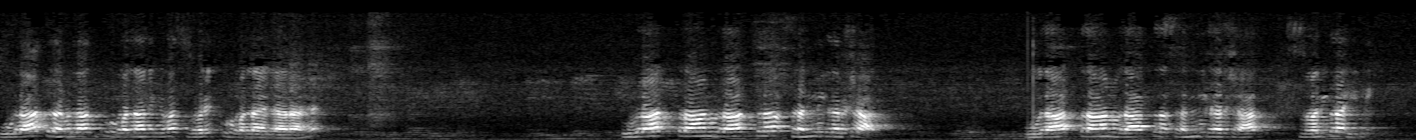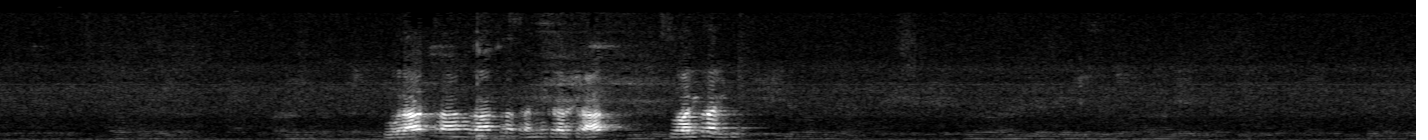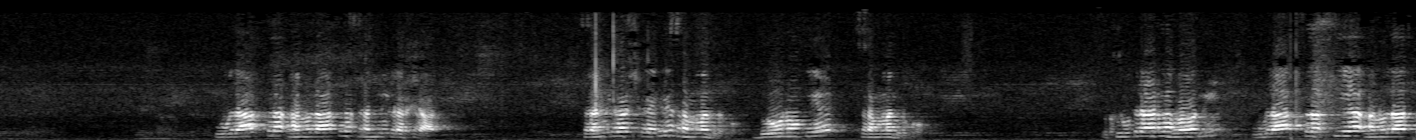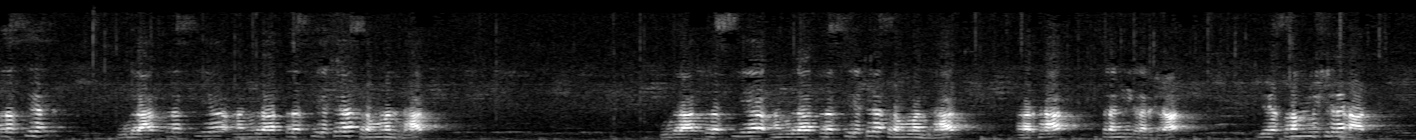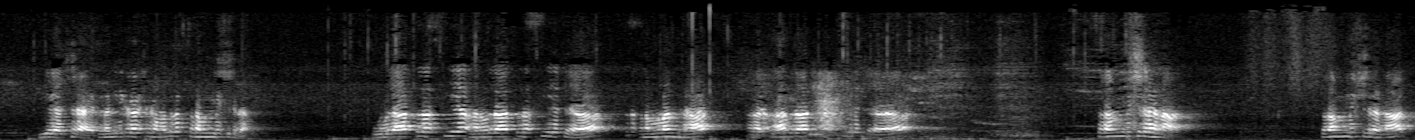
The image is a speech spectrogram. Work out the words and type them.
उदात अनुदात को बताने के बाद स्वरित को बताया जा रहा है। उदात्तानुदात्त सन्निकर्षात्। उदात्तानुदात्त सन्निकर्षात् स्वरित इति। उदात्तानुदात्त सन्निकर्षात् स्वरित इति। उदात्त अनुदात्त सन्निकर्षात् सन्निकर्ष कहते संबंध को। दोनों के संबंध को। सूत्रार्थ भवति उदात्तस्य, अनुदात्तस्य उदात्तस्य, अनुदात्तस्य च सम्बन्धात्। उदात्तस्य, अनुदात्तस्य च सम्बन्धात्, अर्थात् सन्निकर्षात्। यह सम्मिश्रणात्, ये अच्छा है सन्निकर्ष का मतलब उदात्तस्य, अनुदात्तस्य च सम्बन्धात् अनुदात्तस्य च सम्मिश्रणात्। सम्मिश्रणात्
